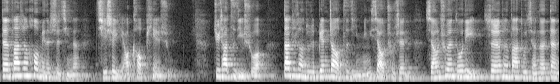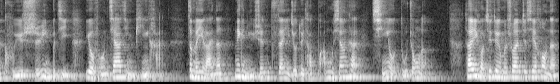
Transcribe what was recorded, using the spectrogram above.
但发生后面的事情呢，其实也要靠骗术。据他自己说。大致上就是编造自己名校出身，想出人头地。虽然奋发图强呢，但苦于时运不济，又逢家境贫寒。这么一来呢，那个女生自然也就对他刮目相看，情有独钟了。他一口气对我们说完这些后呢，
